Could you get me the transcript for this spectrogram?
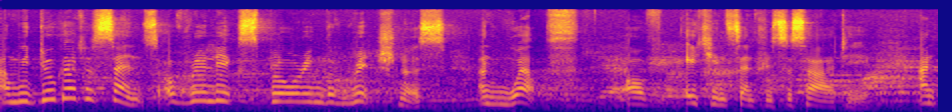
And we do get a sense of really exploring the richness and wealth of 18th century society. And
